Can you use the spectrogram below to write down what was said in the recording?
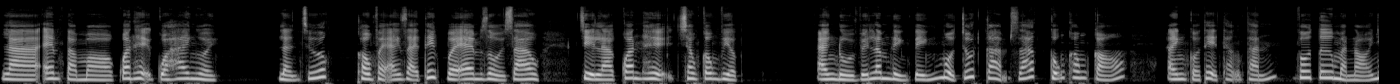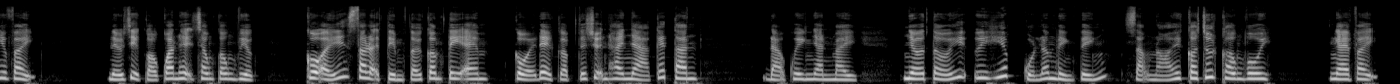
Là em tò mò quan hệ của hai người. Lần trước, không phải anh giải thích với em rồi sao, chỉ là quan hệ trong công việc. Anh đối với Lâm Đình Tính một chút cảm giác cũng không có, anh có thể thẳng thắn, vô tư mà nói như vậy. Nếu chỉ có quan hệ trong công việc, cô ấy sao lại tìm tới công ty em, cô ấy đề cập tới chuyện hai nhà kết thân. Đạo Khuynh nhăn mày, nhớ tới uy hiếp của Lâm Đình Tính, giọng nói có chút không vui. Nghe vậy,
